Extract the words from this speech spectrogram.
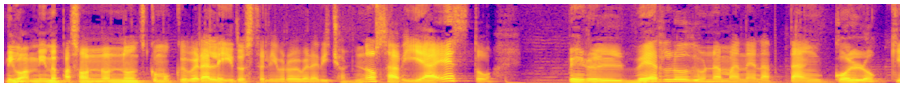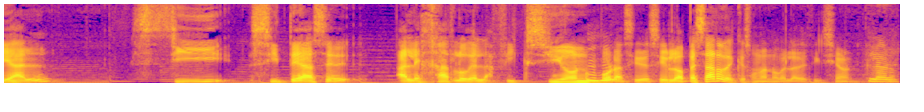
digo, a mí me pasó, no, no es como que hubiera leído este libro y hubiera dicho, no sabía esto, pero el verlo de una manera tan coloquial, sí, sí te hace alejarlo de la ficción, por así decirlo, a pesar de que es una novela de ficción, claro,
